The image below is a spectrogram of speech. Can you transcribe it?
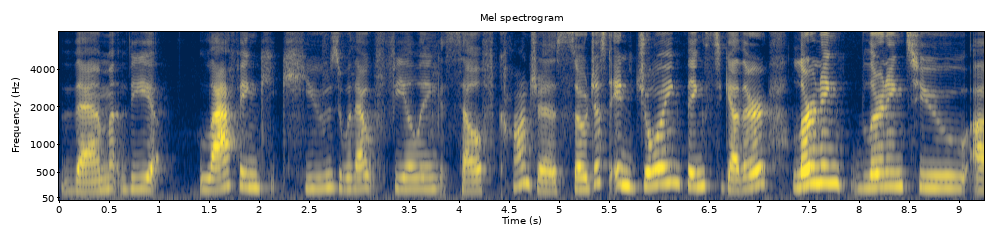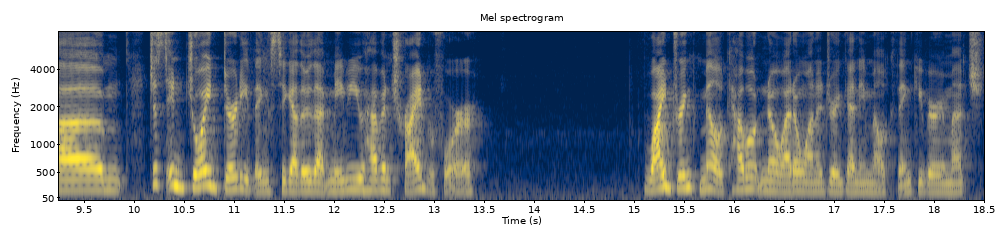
them the laughing cues without feeling self-conscious. So just enjoying things together learning learning to um, just enjoy dirty things together that maybe you haven't tried before. Why drink milk? How about no? I don't want to drink any milk thank you very much.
